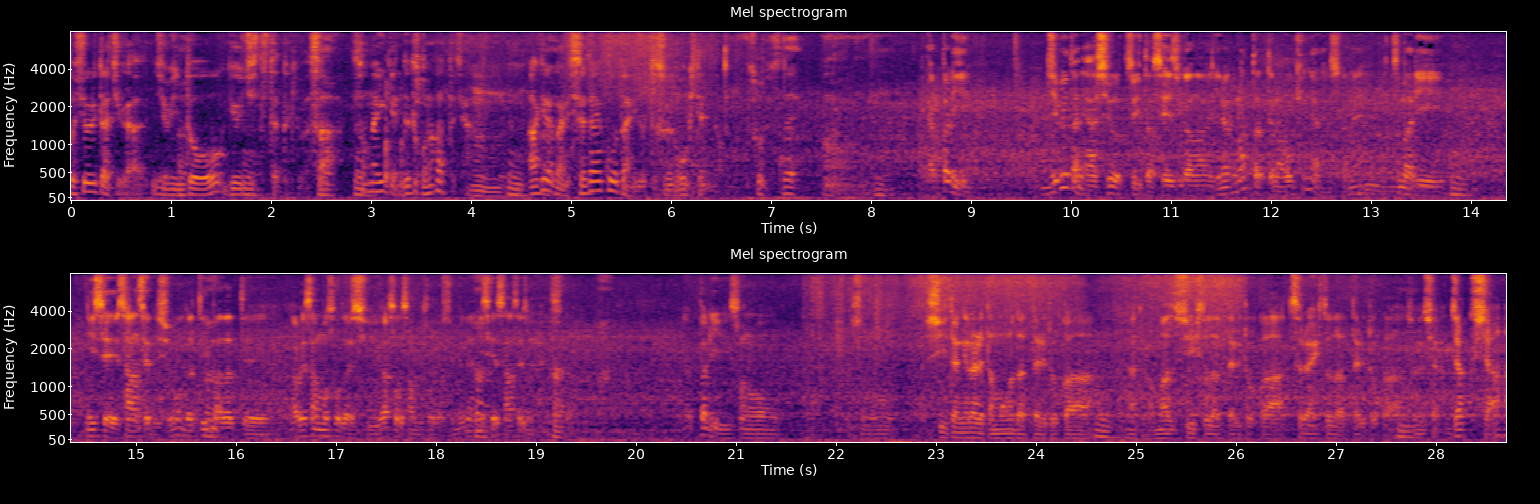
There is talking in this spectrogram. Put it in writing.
年寄りたちが自民党を牛耳ってた時はさ、そんな意見出てこなかったじゃん、明らかに世代交代によってそれが起きてるんだそうですね、やっぱり地べたに足をついた政治家がいなくなったっていうのは大きいんじゃないですかね、つまり、2世3世でしょ？だって今だって安倍さんもそうだし麻生さんもそうだしみんな2世3世じゃないですか、やっぱりそのその虐げられたものだったりとか,、なんていうか貧しい人だったりとか辛い人だったりとか、その弱者、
